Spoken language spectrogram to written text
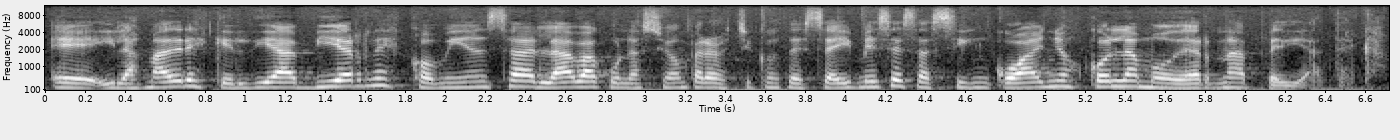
eh, y las madres que el día viernes comienza la vacunación para los chicos de seis meses a cinco años con la moderna pediátrica.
